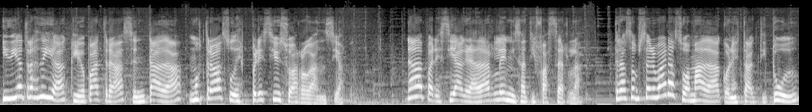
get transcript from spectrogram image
Y día tras día, Cleopatra, sentada, mostraba su desprecio y su arrogancia. Nada parecía agradarle ni satisfacerla. Tras observar a su amada con esta actitud,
